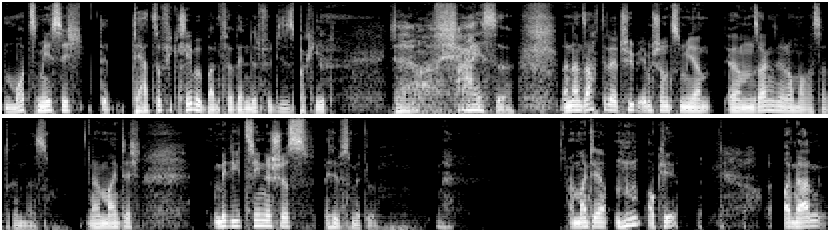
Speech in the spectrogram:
modsmäßig, der, der hat so viel Klebeband verwendet für dieses Paket. Ich dachte, oh, scheiße. Und dann sagte der Typ eben schon zu mir, ähm, sagen Sie mir doch mal, was da drin ist. Dann meinte ich, medizinisches Hilfsmittel. Dann meinte er, mhm, okay. Und dann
